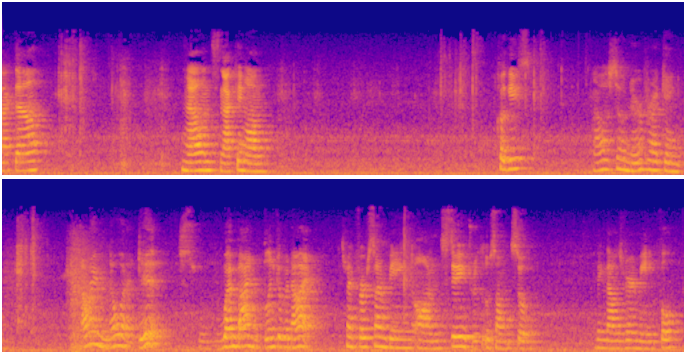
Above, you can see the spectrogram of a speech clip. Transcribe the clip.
Back down. Now I'm snacking on cookies. That was so nerve-wracking. I don't even know what I did. Just went by in the blink of an eye. It's my first time being on stage with Woosung, so I think that was very meaningful.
